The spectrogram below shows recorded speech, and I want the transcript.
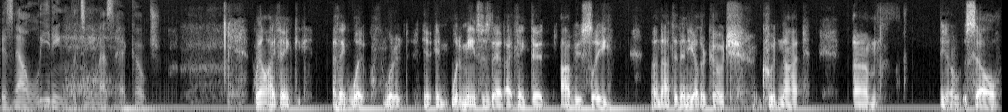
is now leading the team as the head coach? Well, I think I think what what it, it what it means is that I think that obviously, uh, not that any other coach could not, um, you know, sell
